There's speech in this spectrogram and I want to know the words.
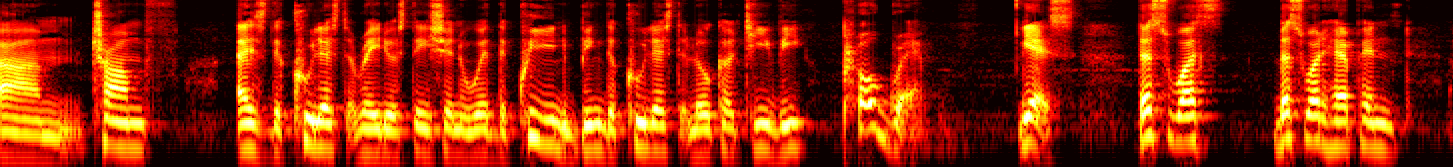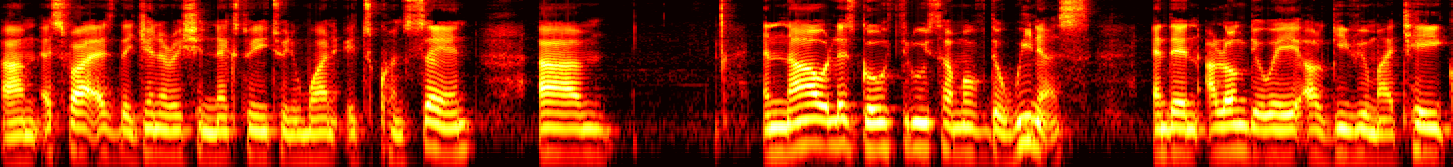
um, triumph as the coolest radio station, with the Queen being the coolest local TV program. Yes, that's what that's what happened um, as far as the Generation Next 2021 is concerned. Um, and now let's go through some of the winners, and then along the way I'll give you my take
